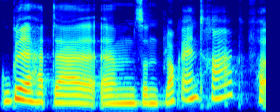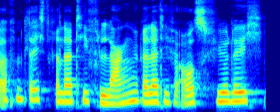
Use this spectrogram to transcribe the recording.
Google hat da ähm, so einen Blog-Eintrag veröffentlicht, relativ lang, relativ ausführlich.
